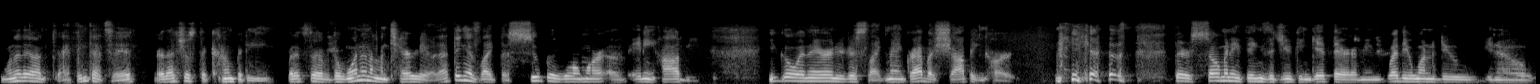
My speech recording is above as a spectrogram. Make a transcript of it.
One of the, I think that's it, or that's just the company. But it's the the one in Ontario. That thing is like the super Walmart of any hobby. You go in there and you're just like, man, grab a shopping cart because there's so many things that you can get there. I mean, whether you want to do, you know,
